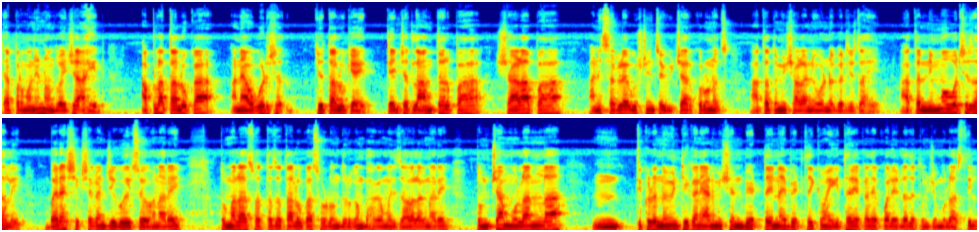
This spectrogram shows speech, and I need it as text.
त्याप्रमाणे नोंदवायचे आहेत. आपला तालुका आणि अवघड जे तालुके आहेत त्यांच्यातलं अंतर पहा शाळा पहा आणि सगळ्या गोष्टींचा विचार करूनच आता तुम्ही शाळा निवडणं गरजेचं आहे. आता निम्मं वर्ष झाले बऱ्याच शिक्षकांची गैरसोय होणार आहे. तुम्हाला स्वतःचा तालुका सोडून दुर्गम भागामध्ये जावं लागणार आहे. तुमच्या मुलांना तिकडं नवीन ठिकाणी ॲडमिशन भेटतंय नाही भेटतंय किंवा इतर एखाद्या कॉलेजला जर तुमची मुलं असतील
